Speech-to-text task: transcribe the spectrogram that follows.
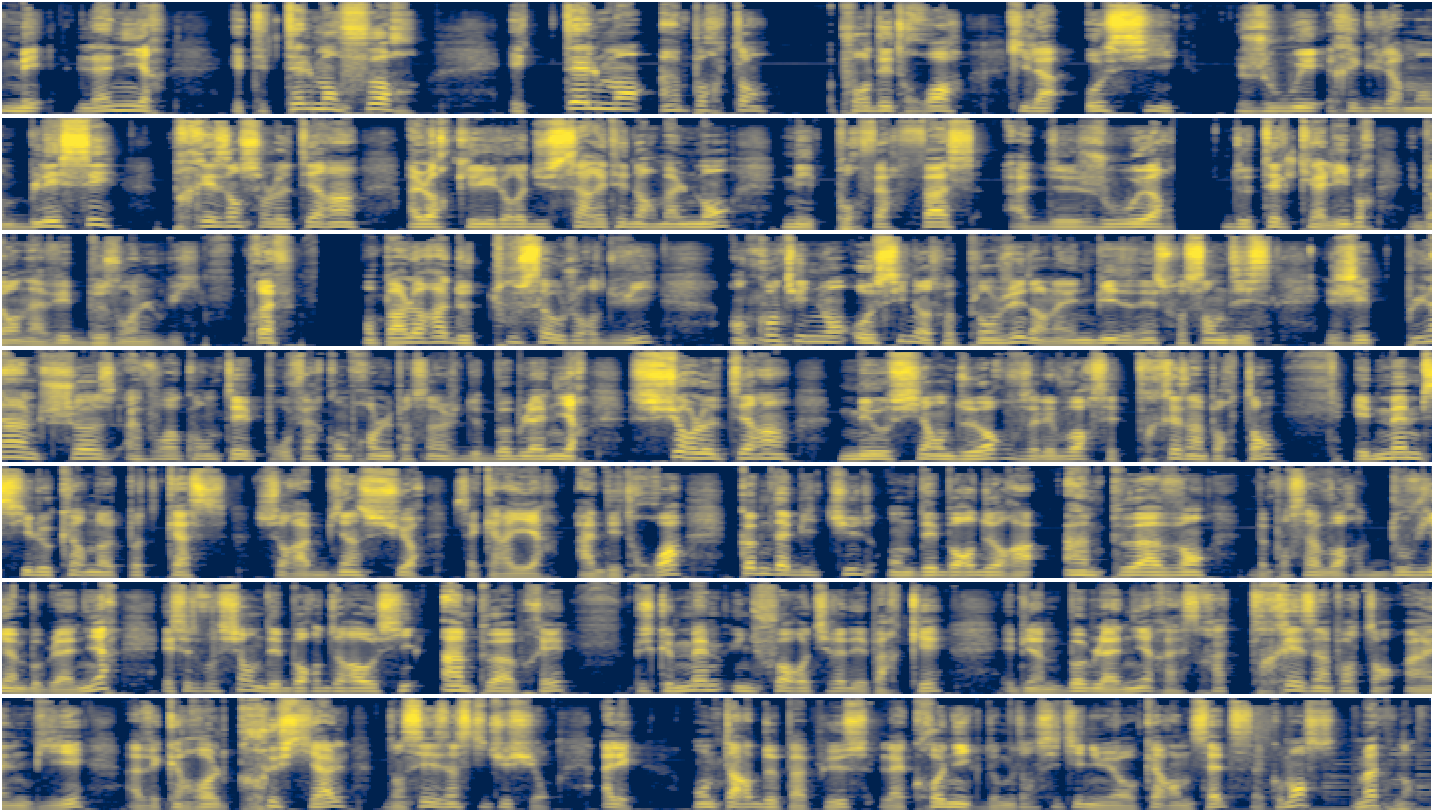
Mais Lanier était tellement fort et tellement important pour Détroit qu'il a aussi joué régulièrement blessé, présent sur le terrain alors qu'il aurait dû s'arrêter normalement, mais pour faire face à des joueurs de tel calibre, eh bien on avait besoin de lui. Bref, on parlera de tout ça aujourd'hui en continuant aussi notre plongée dans la NBA des années 70. J'ai plein de choses à vous raconter pour vous faire comprendre le personnage de Bob Lanier sur le terrain, mais aussi en dehors. Vous allez voir, c'est très important. Et même si le cœur de notre podcast sera bien sûr sa carrière à Détroit, comme d'habitude, on débordera un peu avant ben, pour savoir d'où vient Bob Lanier. Et cette fois-ci, on débordera aussi un peu après, puisque même une fois retiré des parquets, eh bien Bob Lanier restera très important à NBA avec un rôle crucial dans ces institutions. Allez, on ne tarde pas plus, la chronique de Motor City numéro 47, ça commence maintenant.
